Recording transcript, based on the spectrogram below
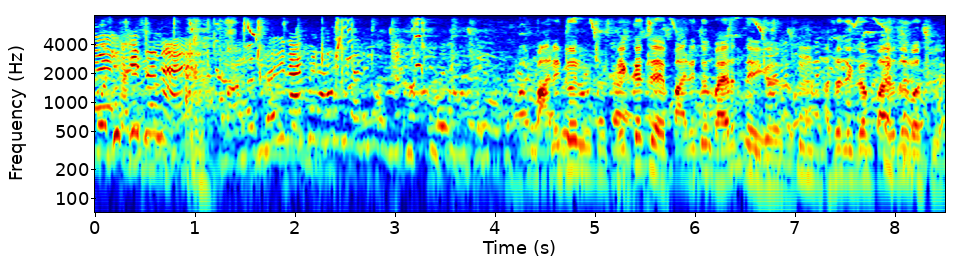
कोणी चुकीचं नाही. जरी नाही भेटली तरी झाली पाणीतून एकच आहे पाणीतून बाहेरच नाही इकडे तो. असंच एकदम पाण्यातच बसलाय.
